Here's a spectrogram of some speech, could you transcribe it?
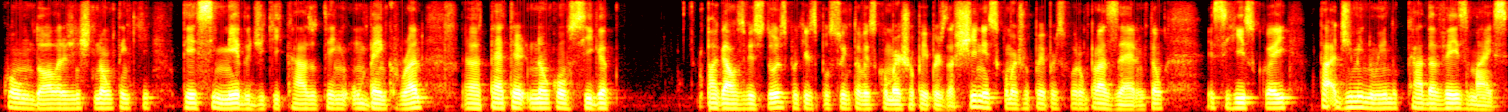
com o dólar. A gente não tem que ter esse medo de que caso tenha um bank run, uh, Tether não consiga pagar os investidores, porque eles possuem talvez commercial papers da China e esses commercial papers foram para zero. Então, esse risco aí está diminuindo cada vez mais.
